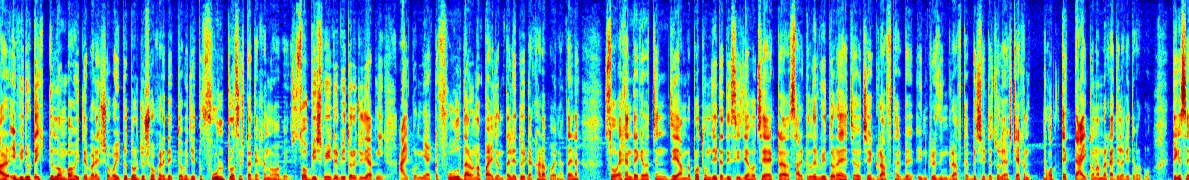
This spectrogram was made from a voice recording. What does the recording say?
আর এই ভিডিওটা একটু লম্বা হইতে পারে, সবাই একটু ধৈর্য সহকারে দেখতে হবে, যেহেতু ফুল প্রসেসটা দেখানো হবে। সো বিশ মিনিটের ভিতরে যদি আপনি আইকন নিয়ে একটা ফুল ধারণা পাই যান, তাহলে তো এটা খারাপ হয় না, তাই না? সো এখানে দেখে পাচ্ছেন যে আমরা প্রথম যেটা দিছি যে হচ্ছে একটা সার্কেলের ভিতরে হচ্ছে হচ্ছে গ্রাফ থাকবে ইনক্রিজিং গ্রাফ থাকবে, সেটা চলে আসছে। এখন প্রত্যেকটা আইকন আমরা কাজে লাগাতে পারব, ঠিক আছে?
